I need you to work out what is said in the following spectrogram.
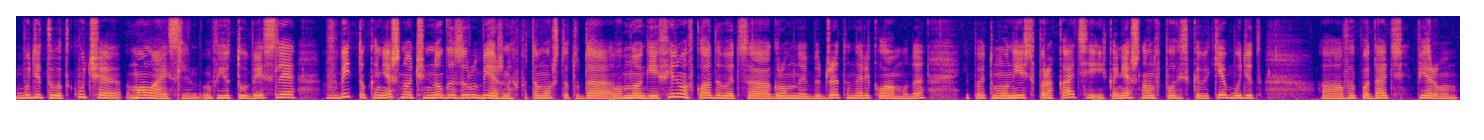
будет вот куча мала, если в Ютубе. Если вбить, то, конечно, очень много зарубежных, потому что туда во многие фильмы вкладываются огромные бюджеты на рекламу, да, и поэтому он есть в прокате, и, конечно, он в поисковике будет выпадать первым.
